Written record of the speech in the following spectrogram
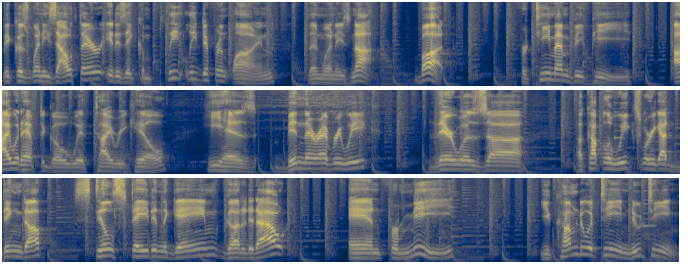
because when he's out there, it is a completely different line than when he's not. But for team MVP, I would have to go with Tyreek Hill. He has been there every week. There was uh, a couple of weeks where he got dinged up, still stayed in the game, gutted it out. And for me, you come to a team, new team,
